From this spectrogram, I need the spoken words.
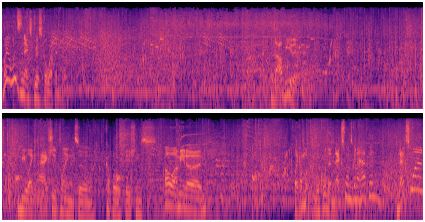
When, when's the next Grizzco weapon? Because I'll be there. I'll be like actually playing until a couple locations. Oh, I mean, uh, like, I'm, like when the next one's gonna happen? Next one?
